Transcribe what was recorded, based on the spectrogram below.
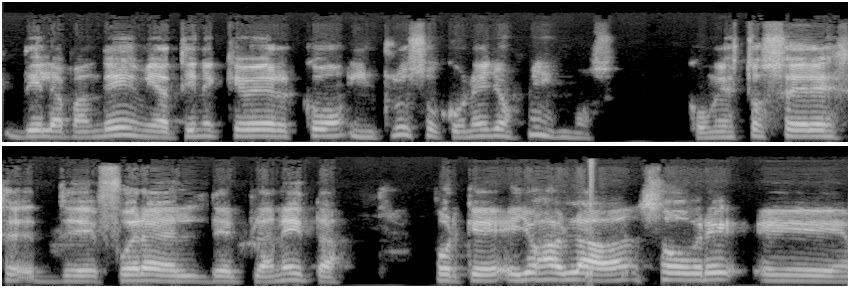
de la pandemia tiene que ver con incluso con ellos mismos, con estos seres de fuera del, planeta, porque ellos hablaban sobre eh,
